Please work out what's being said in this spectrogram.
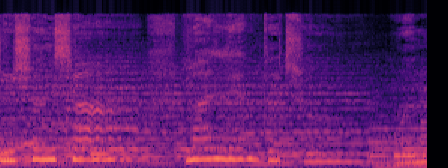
只剩下满脸的皱纹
